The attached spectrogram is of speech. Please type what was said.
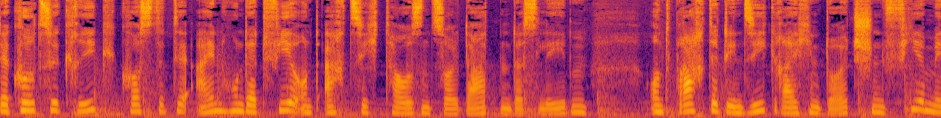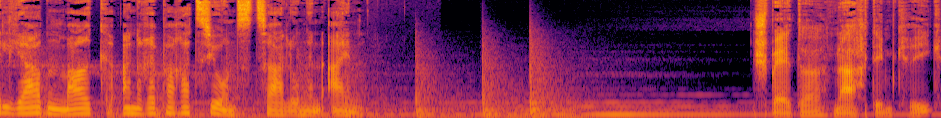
Der kurze Krieg kostete 184.000 Soldaten das Leben und brachte den siegreichen Deutschen 4 Milliarden Mark an Reparationszahlungen ein. Später, nach dem Krieg,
